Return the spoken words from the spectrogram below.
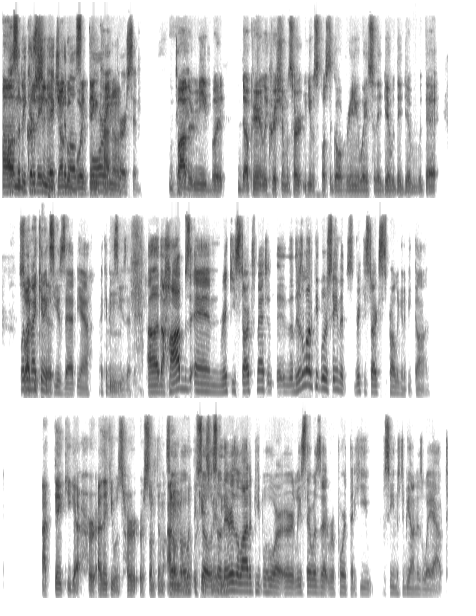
Um, also the because Christian they and picked the Jungle most Boy thing kind of person. bothered me, but apparently Christian was hurt and he was supposed to go over anyway, so they did what they did with that. Well, So then I, get can that. excuse that. Yeah, I can Mm. excuse that. Uh, the Hobbs and Ricky Starks match. uh, There's a lot of people who are saying that Ricky Starks is probably going to be gone. I think he got hurt. I think he was hurt or something. I don't know what the case so, so be. there is a lot of people who are, or at least there was that report that he seems to be on his way out,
